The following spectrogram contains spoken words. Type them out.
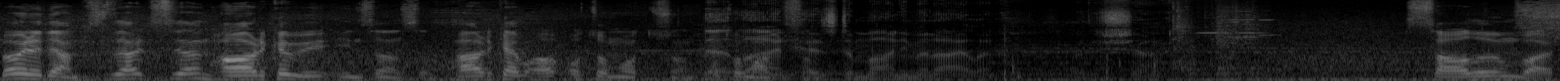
Böyle devam. Sizler, sizden harika bir insansın. Harika bir otomotsun. That Sağlığım var.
